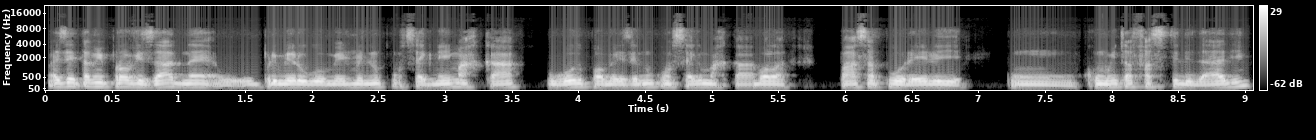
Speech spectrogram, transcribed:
mas ele estava improvisado, né? O, o, primeiro gol mesmo, ele não consegue nem marcar. O gol do Palmeiras, ele não consegue marcar, a bola passa por ele com, com muita facilidade.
